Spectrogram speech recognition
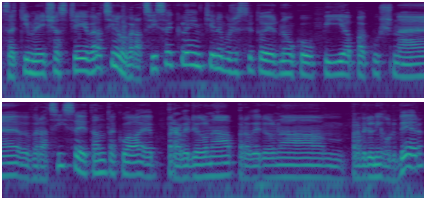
zatím nejčastěji vrací? No vrací se klienti, nebo že si to jednou koupí a pak už ne? Vrací se? Je tam taková pravidelná, pravidelná, pravidelný odběr?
